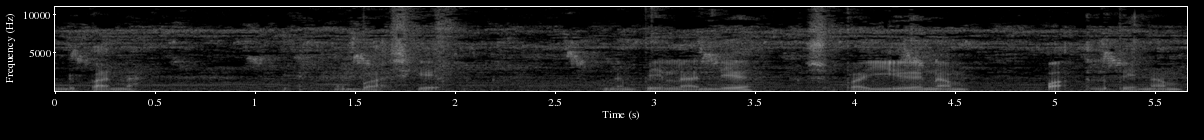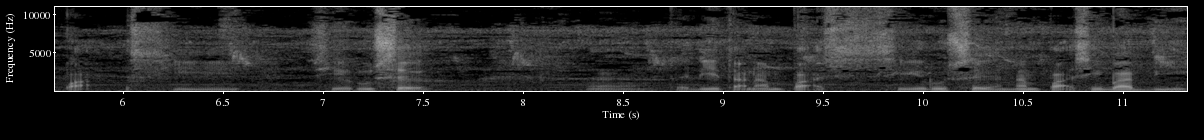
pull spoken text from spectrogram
depan lah. Ubah sikit penampilan dia supaya nampak lebih nampak si si rusa. Ha, tadi tak nampak si rusa, nampak si babi.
